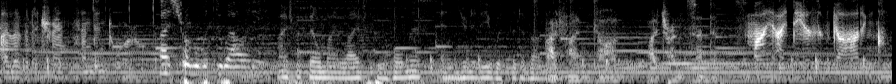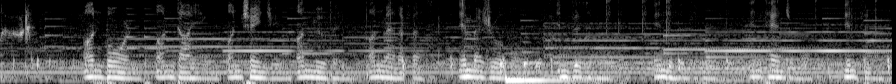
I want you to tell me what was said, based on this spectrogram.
I live in a transcendent world. I struggle with duality. I fulfill my life through wholeness and unity with the divine. I find God by transcendence. My ideas of God include Unborn, undying, unchanging, unmoving, unmanifest, immeasurable, invisible, indivisible, intangible, infinite.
